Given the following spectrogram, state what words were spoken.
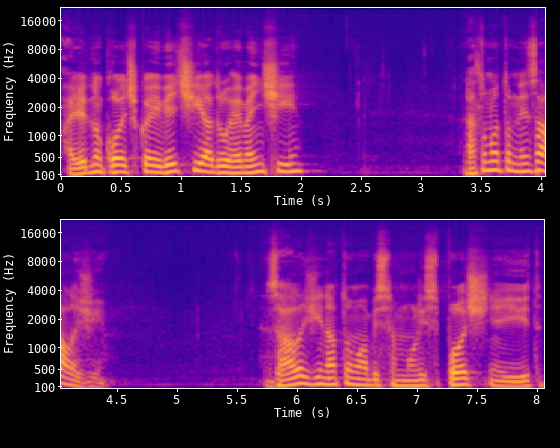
a jedno kolečko je větší a druhé menší, na tom na tom nezáleží. Záleží na tom, aby jsme mohli společně jít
